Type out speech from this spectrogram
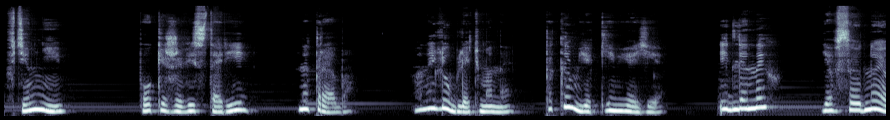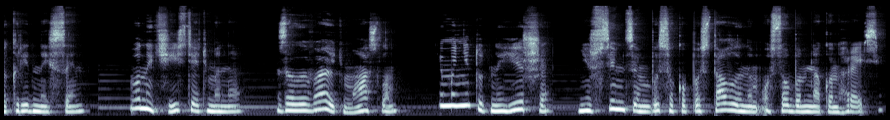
Втім, ні, поки живі старі, не треба. Вони люблять мене таким, яким я є. І для них я все одно як рідний син. Вони чистять мене, заливають маслом, і мені тут не гірше, ніж всім цим високопоставленим особам на конгресі.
